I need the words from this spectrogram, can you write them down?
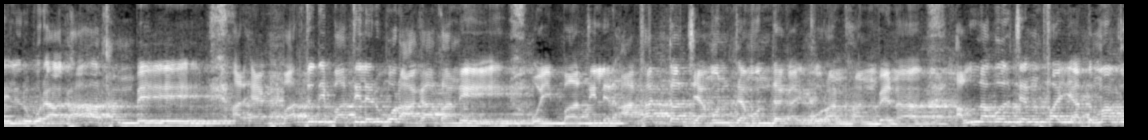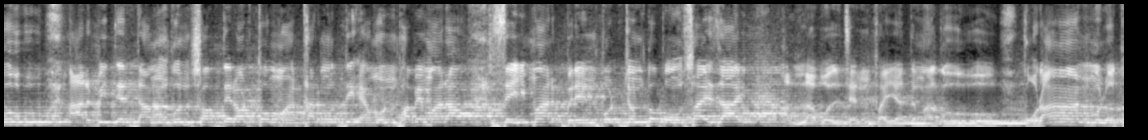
বাতিলের উপরে আরবিতে দামগুন শব্দের অর্থ মাথার মধ্যে এমন ভাবে মারা, যেই মার ব্রেন পর্যন্ত পৌঁছায় যায়। আল্লাহ বলছেন ফাইয়াত মাগু কোরআন মূলত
